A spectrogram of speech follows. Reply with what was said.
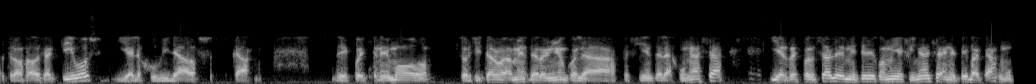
a trabajadores activos y a los jubilados, CASMU. Después tenemos solicitar nuevamente reunión con la presidenta de la JUNASA y el responsable del Ministerio de Economía y Finanzas en el tema CASMU,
